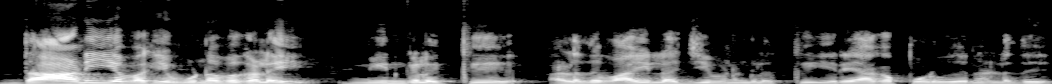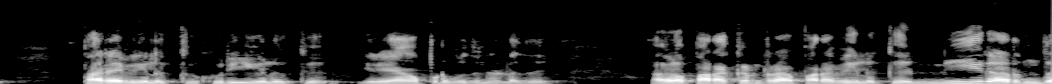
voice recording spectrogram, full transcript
தானிய வகை உணவுகளை மீன்களுக்கு அல்லது வாயில்லா ஜீவனங்களுக்கு இரையாக போடுவது நல்லது. பறவைகளுக்கு குருவிகளுக்கு இரையாக போடுவது நல்லது. அதில் பறக்கின்ற பறவைகளுக்கு நீர் அருந்த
